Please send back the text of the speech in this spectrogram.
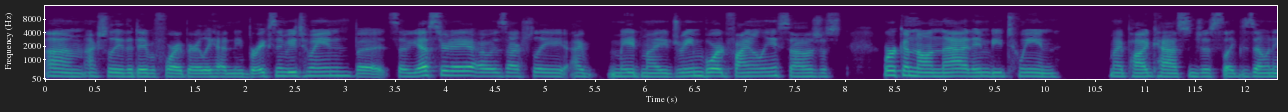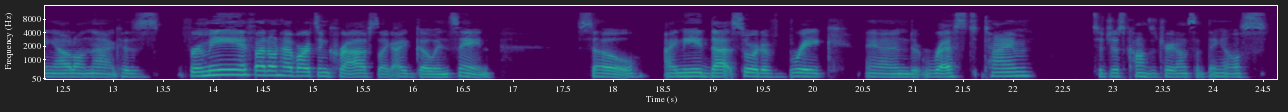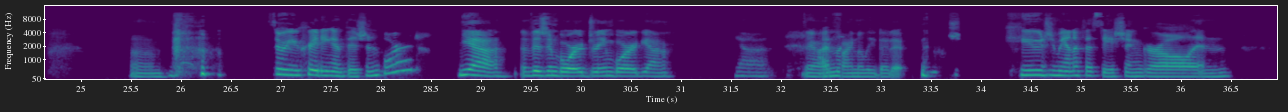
Um, actually the day before I barely had any breaks in between. But so yesterday I was actually, I made my dream board finally. So I was just working on that in between my podcast and just like zoning out on that because for me if i don't have arts and crafts like i go insane. So i need that sort of break and rest time to just concentrate on something else. Um so are you creating a vision board? Yeah a vision board dream board yeah. Yeah. Yeah I'm i finally did it. huge manifestation girl and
